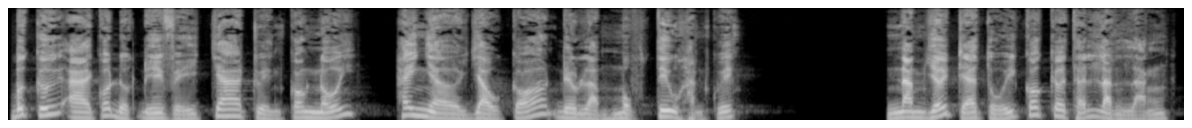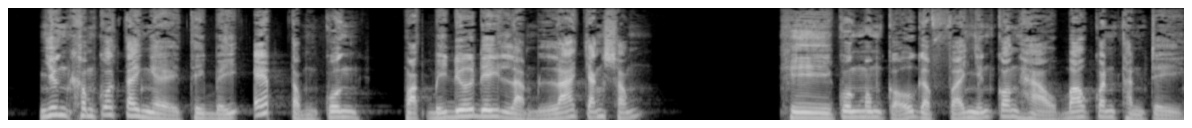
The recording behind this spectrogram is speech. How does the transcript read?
bất cứ ai có được địa vị cha truyền con nối hay nhờ giàu có đều là mục tiêu hành quyết nam giới trẻ tuổi có cơ thể lành lặn, nhưng không có tay nghề thì bị ép tổng quân hoặc bị đưa đi làm lá chắn sống khi quân mông cổ gặp phải những con hào bao quanh thành trì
